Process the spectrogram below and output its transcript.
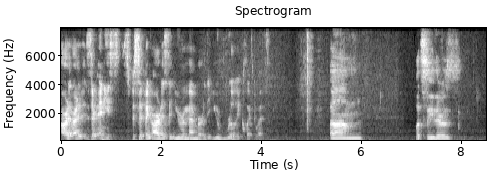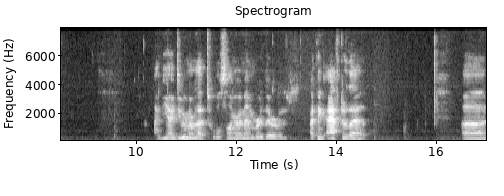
are, are is there any specific artist that you remember that you really clicked with? Um, let's see. There was. I, yeah, I do remember that Tool song. I remember there was. I think after that, uh,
